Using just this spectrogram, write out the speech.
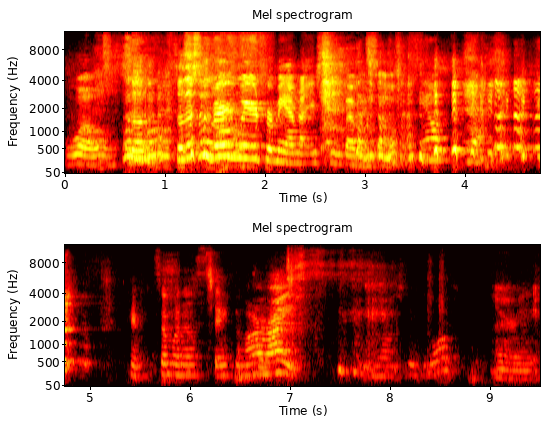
Whoa. So so this is very weird for me. I'm not used to being by myself. You yeah. Here, Someone else take them. All right. All right.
